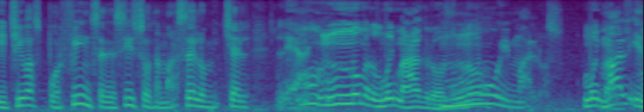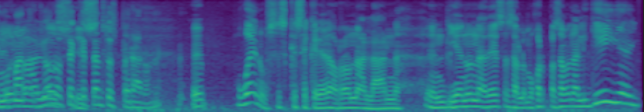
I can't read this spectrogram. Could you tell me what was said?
y Chivas por fin se deshizo de Marcelo Michel Leal. Números muy magros, ¿no? Muy malos. Muy Mal y de malos. Yo no sé qué este, tanto esperaron. ¿eh? eh, bueno, pues es que se querían ahorrar una lana. En- Y en una de esas a lo mejor pasaban a liguilla. Y...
